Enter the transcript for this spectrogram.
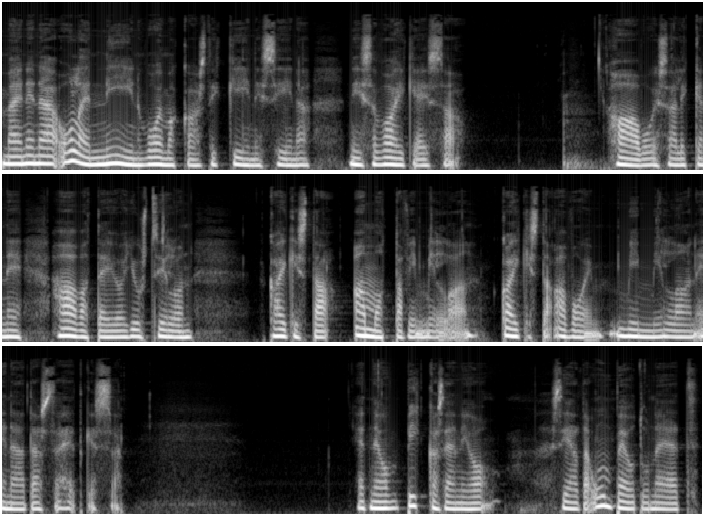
mä en enää ole niin voimakkaasti kiinni siinä niissä vaikeissa haavoissa. Eli ne haavat ei ole just silloin kaikista ammottavimmillaan, kaikista avoimimmillaan enää tässä hetkessä. Että ne on pikkasen jo sieltä umpeutuneet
